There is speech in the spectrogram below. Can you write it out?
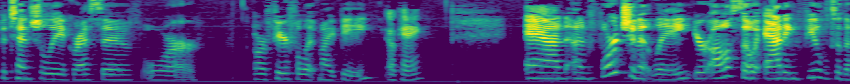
potentially aggressive or or fearful it might be. Okay. And unfortunately, you're also adding fuel to the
